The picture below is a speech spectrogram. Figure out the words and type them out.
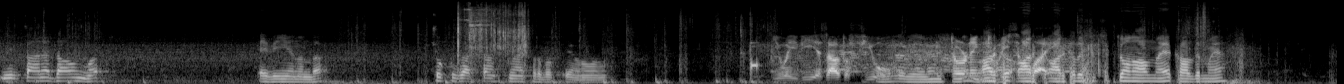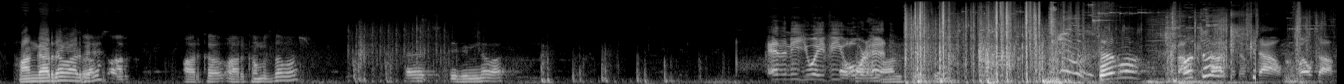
Bir tane down var. Evin yanında. Çok uzaktan sniper bakıyor ona. UAV is out of fuel. Returning to Arka, resupply. arka, arkadaşı çıktı onu almaya, kaldırmaya. Hangarda var biri. Ar- arka arkamızda var. Evet dibimde var. Enemy UAV overhead. Abi şey Bounty target is down. Well done.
